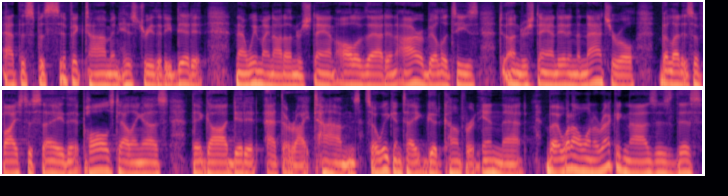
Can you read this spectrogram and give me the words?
at the specific time in history that he did it. Now, we may not understand all of that in our abilities to understand it in the natural, but let it suffice to say that Paul's telling us that God did it at the right times. So we can take good comfort in that. But what I want to recognize is this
